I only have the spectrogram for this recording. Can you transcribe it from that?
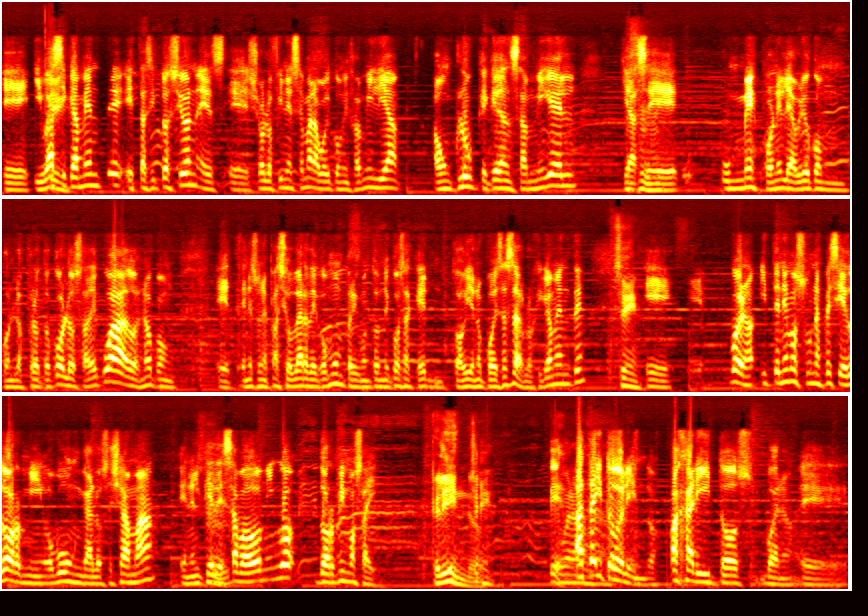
Eh, y básicamente esta situación es, eh, yo los fines de semana voy con mi familia a un club que queda en San Miguel, que hace un mes, ponele, abrió con, con los protocolos adecuados, ¿no? Con, eh, tenés un espacio verde común, pero hay un montón de cosas que todavía no podés hacer, lógicamente. Sí. Eh, eh, bueno, y tenemos una especie de dormi o bungalow se llama, en el que Sí. de sábado a domingo dormimos ahí. Qué lindo. Sí. Bien. Buena Hasta ahí todo lindo. Pajaritos, bueno, eh,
